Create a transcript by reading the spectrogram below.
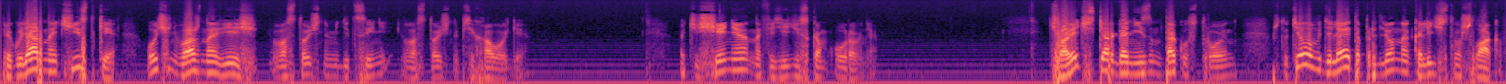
Регулярные чистки – очень важная вещь в восточной медицине и восточной психологии. Очищение на физическом уровне. Человеческий организм так устроен, что тело выделяет определенное количество шлаков.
